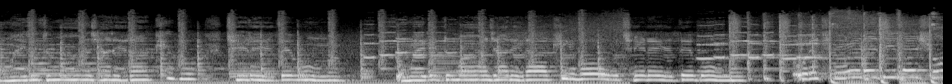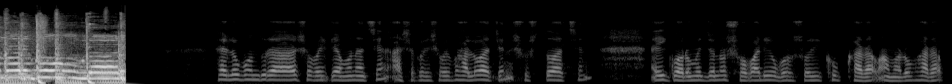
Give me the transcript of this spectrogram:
তোমায় ঋতু মাঝারে রাখিব, ছেড়ে দেব না। তোমায় ঋতু মাঝারে রাখিব, ছেড়ে দেব না। ওরে ছেড়ে দিলে সোনার গৌরার হ্যালো বন্ধুরা, সবাই কেমন আছেন? আশা করি সবাই ভালো আছেন, সুস্থ আছেন। এই গরমের জন্য সবারই শরীর খুব খারাপ, আমারও খারাপ।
